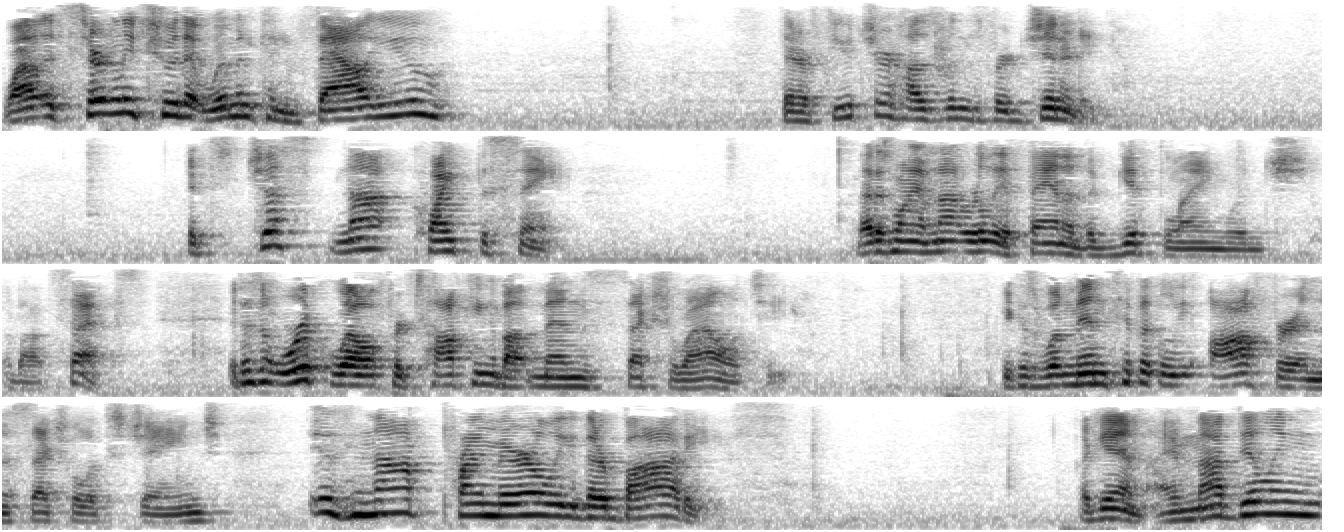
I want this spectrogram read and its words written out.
While it's certainly true that women can value their future husband's virginity, it's just not quite the same. That is why I'm not really a fan of the gift language about sex. It doesn't work well for talking about men's sexuality. Because what men typically offer in the sexual exchange is not primarily their bodies. Again, I am not dealing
